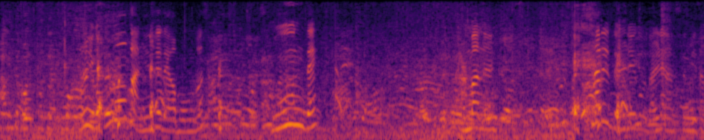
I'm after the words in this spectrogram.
그럼 이거 홍어가 아닌데 내가 먹은 건? 무인데? 엄마는 살이 늘리고 난리 났습니다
